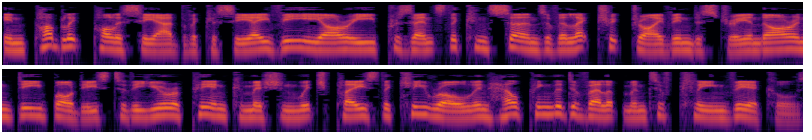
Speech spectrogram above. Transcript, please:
In public policy advocacy AVERE presents the concerns of electric drive industry and R&D bodies to the European Commission which plays the key role in helping the development of clean vehicles.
